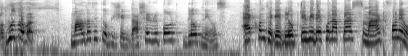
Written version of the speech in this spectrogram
অদ্ভুত ব্যাপার। মালদা থেকে অভিষেক দাসের রিপোর্ট, গ্লোব নিউজ। এখন থেকে গ্লোব টিভি দেখুন আপনার স্মার্টফোনেও।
